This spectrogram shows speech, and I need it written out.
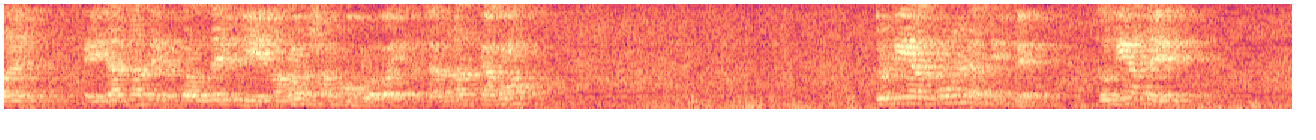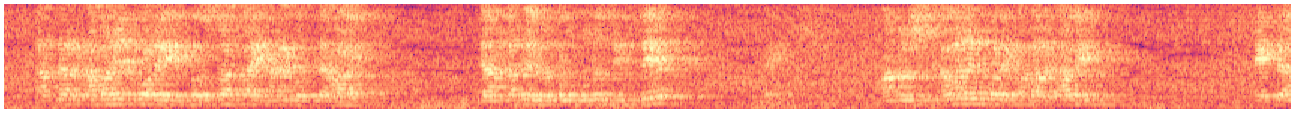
বলেন, এই জান্নাতের দিয়ে নহর সমূহ প্রবাহিত জান্নাত কেমন? দুনিয়ার উল্টা সিস্টেম দুনিয়াতে আপনার খাবারের পরে প্রস্রাব, পায়খানা করতে হয়। জান্নাতে কোনো সিস্টেম মানুষ খাবারের পরে খাবার খাবে। একটা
